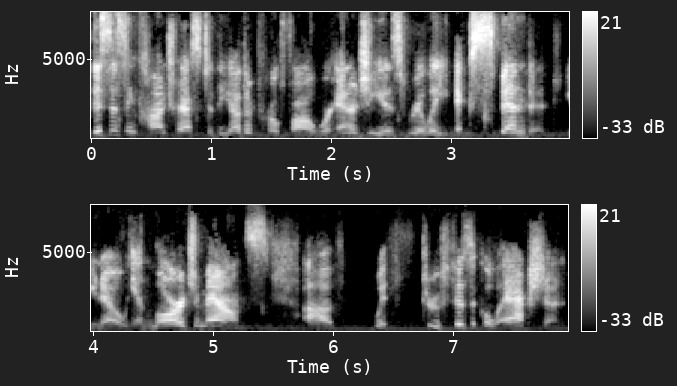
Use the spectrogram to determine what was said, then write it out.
This is in contrast to the other profile where energy is really expended, you know, in large amounts uh, with through physical action.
